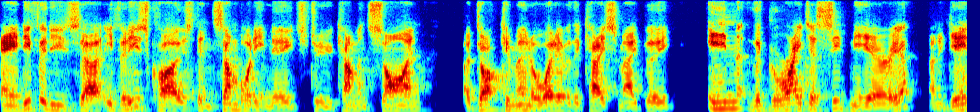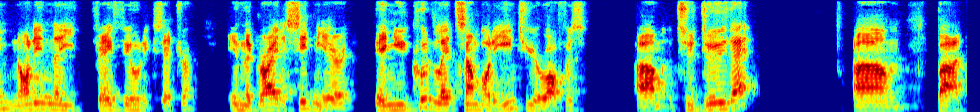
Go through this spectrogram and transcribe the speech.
and if it is uh, if it is closed, then somebody needs to come and sign a document or whatever the case may be in the Greater Sydney area, and again, not in the Fairfield, etc in the greater Sydney area, then you could let somebody into your office um, to do that. Um, but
